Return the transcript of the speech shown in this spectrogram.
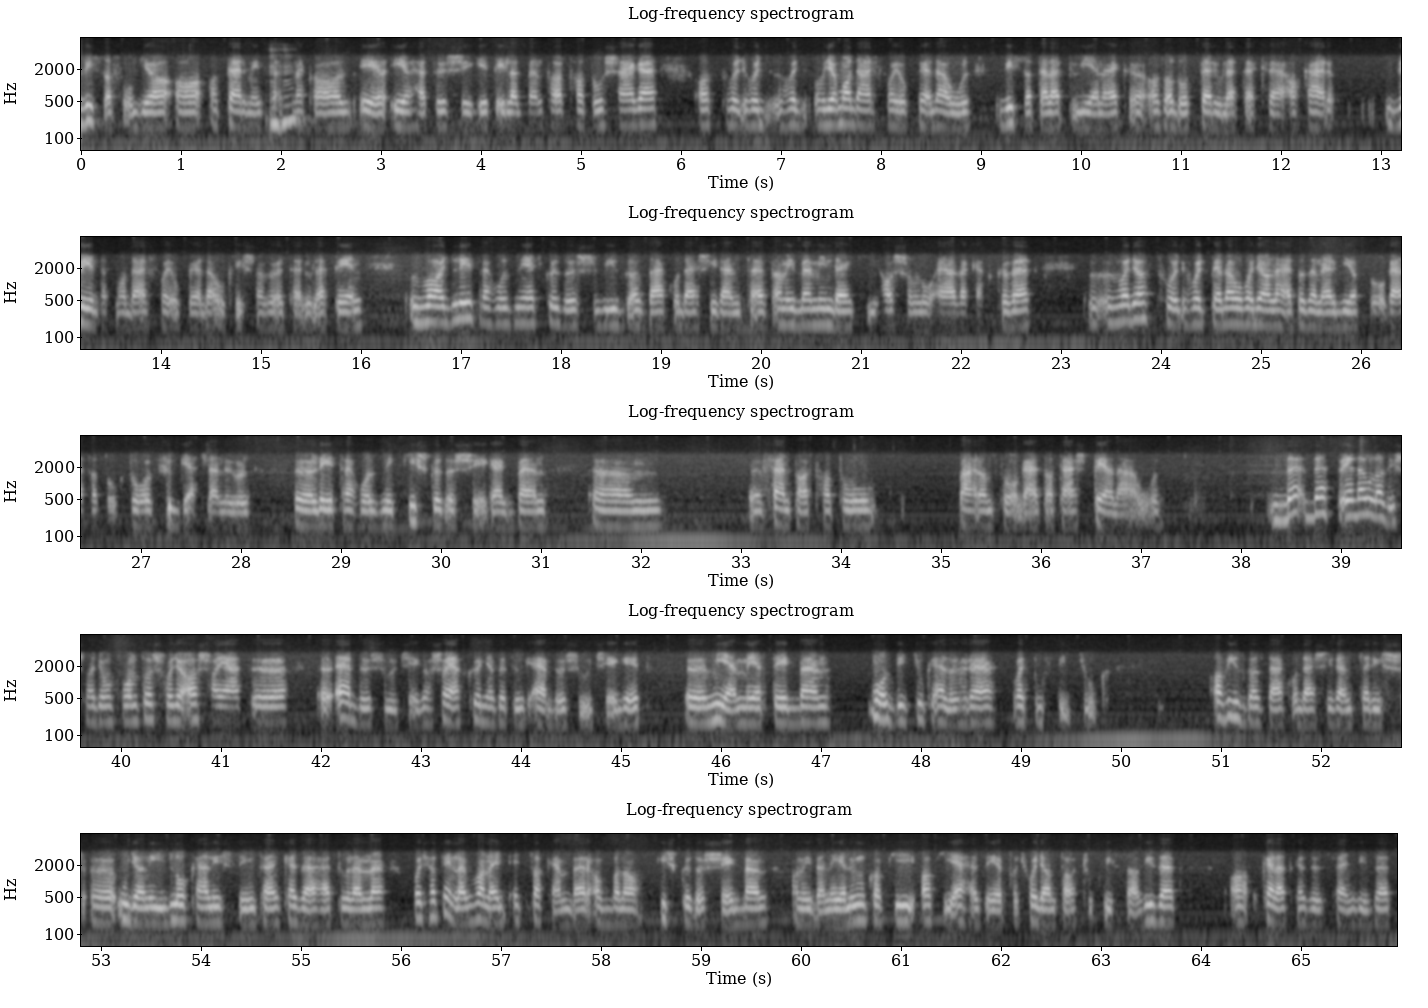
visszafogja a, a természetnek uh-huh. az él, élhetőségét, életben tarthatóságát, azt, hogy, hogy, hogy, hogy a madárfajok például visszatelepüljenek az adott területekre, akár védett madárfajok például Krisnavöl területén, vagy létrehozni egy közös vízgazdálkodási rendszert, amiben mindenki hasonló elveket követ, vagy azt, hogy, hogy például hogyan lehet az energiaszolgáltatóktól függetlenül létrehozni kis közösségekben fenntartható áramszolgáltatást például. De, de például az is nagyon fontos, hogy a saját ö, erdősültség, a saját környezetünk erdősültségét milyen mértékben mozdítjuk előre, vagy pusztítjuk. A vízgazdálkodási rendszer is ugyanígy lokális szinten kezelhető lenne hogyha tényleg van egy, egy szakember abban a kis közösségben, amiben élünk, aki, aki ehhez ért, hogy hogyan tartsuk vissza a vizet, a keletkező szennyvizet,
